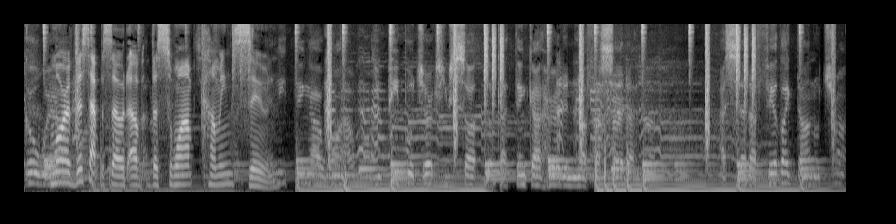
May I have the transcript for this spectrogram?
I go where More of this episode of The Swamp coming soon. anything I want. You people jerks, you suck. Look, I think I heard enough. I said I, I said I feel like Donald Trump.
